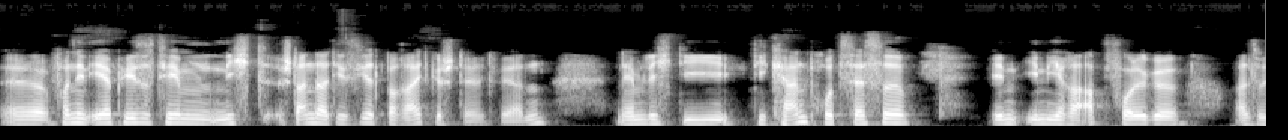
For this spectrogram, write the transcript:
äh, von den ERP-Systemen nicht standardisiert bereitgestellt werden, nämlich die, die Kernprozesse in, in ihrer Abfolge also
